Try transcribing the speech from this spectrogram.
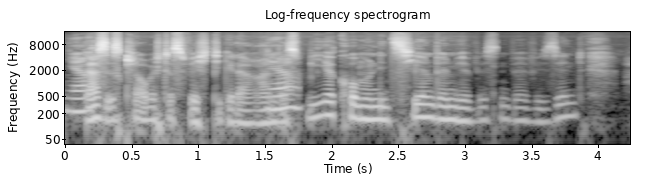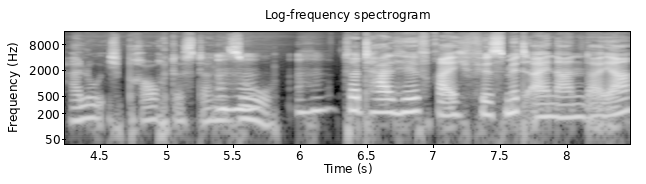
ja. Das ist, glaube ich, das Wichtige daran, Ja. dass wir kommunizieren, wenn wir wissen, wer wir sind. Hallo, ich brauche das dann so. Mhm. Total hilfreich fürs Miteinander, ja.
